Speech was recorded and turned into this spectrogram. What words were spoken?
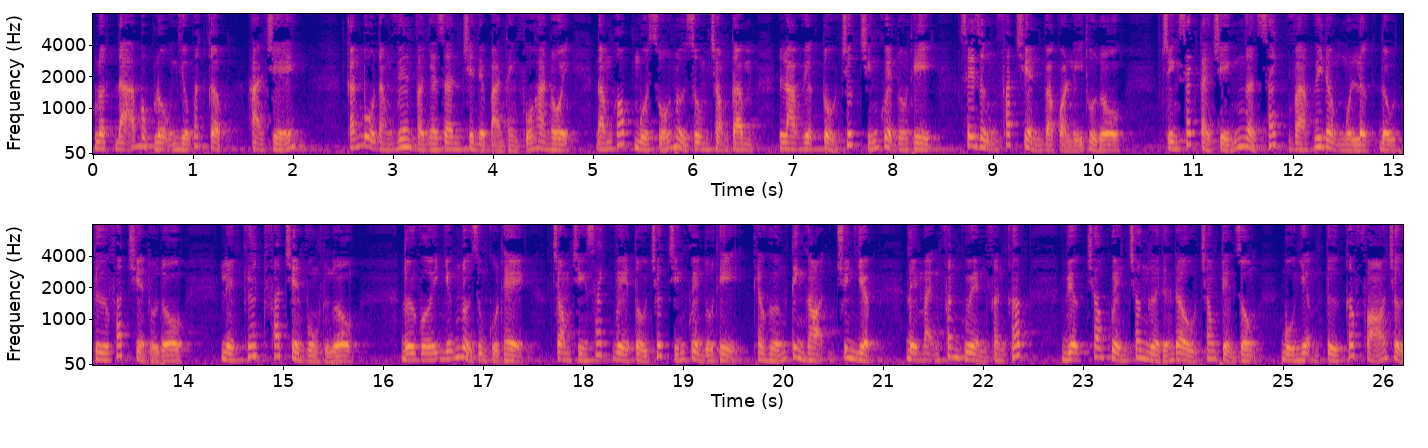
luật đã bộc lộ nhiều bất cập, hạn chế. Cán bộ đảng viên và nhân dân trên địa bàn thành phố Hà Nội đóng góp một số nội dung trọng tâm là việc tổ chức chính quyền đô thị, xây dựng phát triển và quản lý thủ đô, chính sách tài chính, ngân sách và huy động nguồn lực đầu tư phát triển thủ đô, liên kết phát triển vùng thủ đô Đối với những nội dung cụ thể trong chính sách về tổ chức chính quyền đô thị theo hướng tinh gọn, chuyên nghiệp, đẩy mạnh phân quyền, phân cấp, việc trao quyền cho người đứng đầu trong tuyển dụng, bổ nhiệm từ cấp phó trở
